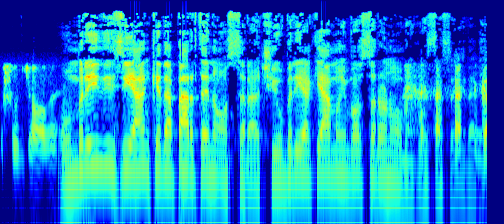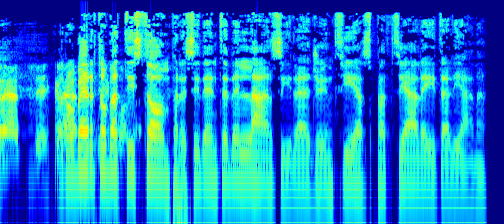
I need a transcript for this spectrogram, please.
su Giove. Un brindisi anche da parte nostra, ci ubriachiamo in vostro nome questa sera. grazie, grazie. Roberto Battiston, presidente dell'ASI, l'Agenzia Spaziale Italiana.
